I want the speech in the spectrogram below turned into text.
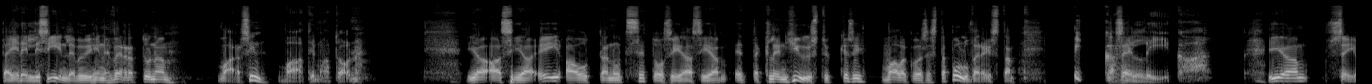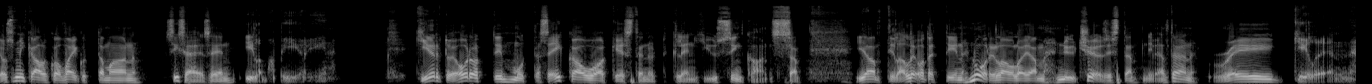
tai edellisiin levyihin verrattuna varsin vaatimaton. Ja asia ei auttanut se tosiasia, että Glenn Hughes tykkäsi valkoisesta pulverista pikkasen liikaa. Ja se jos mikä alkoi vaikuttamaan sisäiseen ilmapiiriin. Kiertue odotti, mutta se ei kauaa kestänyt Glenn Hughesin kanssa. Ja tilalle otettiin nuori laulaja New Jerseystä nimeltään Ray Gillen.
